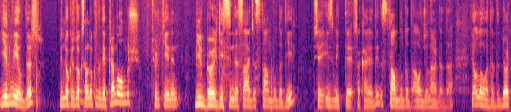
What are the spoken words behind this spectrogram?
20 yıldır 1999'da deprem olmuş. Türkiye'nin bir bölgesinde sadece İstanbul'da değil. Şey İzmit'te, Sakarya'da değil, İstanbul'da da, Avcılar'da da, Yalova'da da dört,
